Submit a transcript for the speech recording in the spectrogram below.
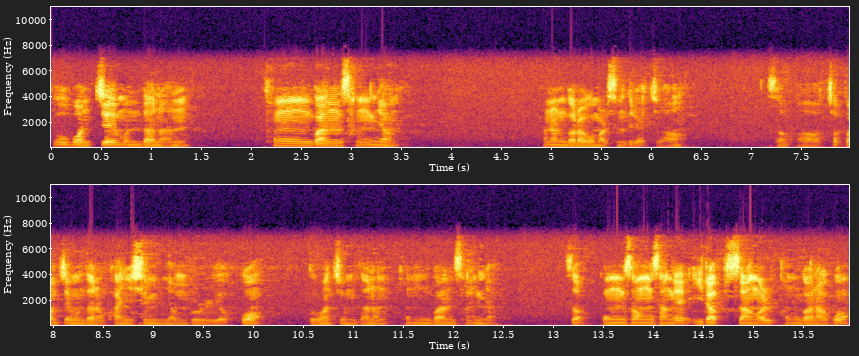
두 번째 문단은 통관상념 하는 거라고 말씀드렸죠. 그래서 어, 첫 번째 문단은 관심연불이었고 두 번째 문단은 통관상념. 그래서 공성상의 일합상을 통관하고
